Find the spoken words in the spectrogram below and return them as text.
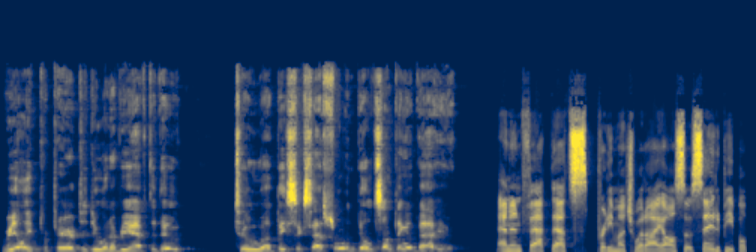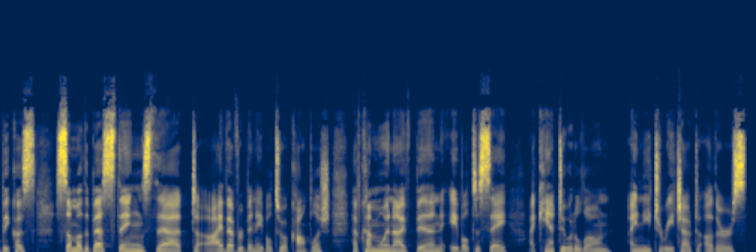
really prepared to do whatever you have to do to uh, be successful and build something of value. And in fact, that's pretty much what I also say to people because some of the best things that I've ever been able to accomplish have come when I've been able to say, I can't do it alone. I need to reach out to others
